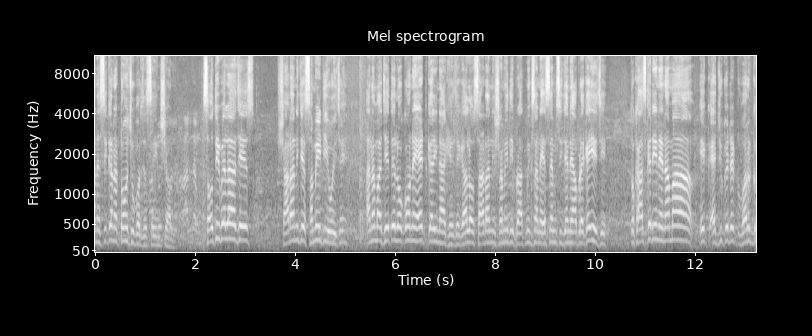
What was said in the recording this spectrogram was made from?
અને શિખરના ટોચ ઉપર જશે ઇન્શાલ્લાહ સૌથી પહેલાં જે શાળાની જે સમિતિ હોય છે આનામાં જે તે લોકોને એડ કરી નાખે છે કે હાલો, શાળાની સમિતિ, પ્રાથમિક અને એસએમસી જેને આપણે કહીએ છીએ, તો ખાસ કરીને એનામાં એક એજ્યુકેટેડ વર્ગ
